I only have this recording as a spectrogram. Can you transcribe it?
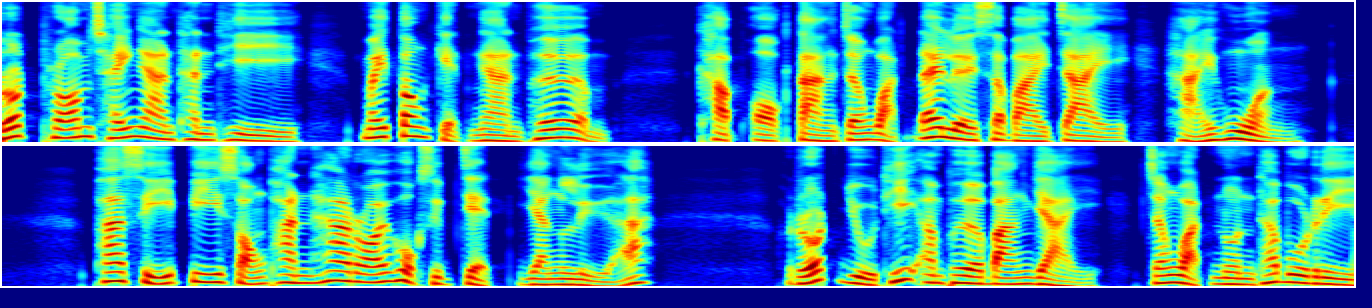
รถพร้อมใช้งานทันที ไม่ต้องเก็บงานเพิ่ม ขับออกต่างจังหวัดได้เลยสบายใจ หายห่วง ภาษีปี 2567 ยังเหลือ รถอยู่ที่อำเภอบางใหญ่ จังหวัดนนทบุรี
